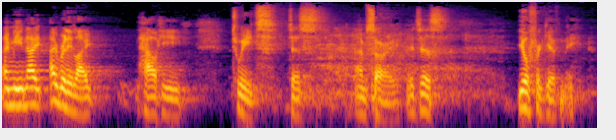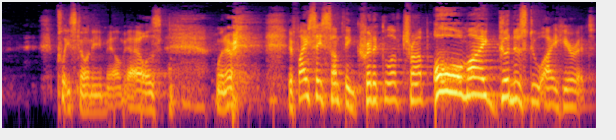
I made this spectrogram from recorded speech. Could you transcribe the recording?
I mean, I, I really like how he tweets. Just, I'm sorry. It just, you'll forgive me. Please don't email me. I always, whenever, if I say something critical of Trump, oh my goodness, do I hear it.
